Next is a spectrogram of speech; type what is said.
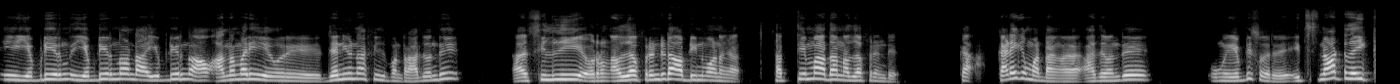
எப்படி இருந்து எப்படி இருந்தோம்டா எப்படி இருந்தோம் அந்த மாதிரி ஒரு ஜென்யூனா ஃபீல் பண்றான் அது வந்து சில்லி ஒரு நல்ல ஃப்ரெண்டுடா அப்படின்வானுங்க சத்தியமா அதான் நல்ல ஃப்ரெண்டு கிடைக்க மாட்டாங்க. அது வந்து உங்க எப்படி சொல்றது? It's not like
